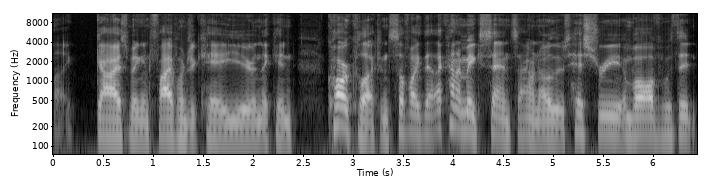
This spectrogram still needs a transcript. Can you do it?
like guys making 500k a year and they can car collect and stuff like that. That kind of makes sense. I don't know. There's history involved with it.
